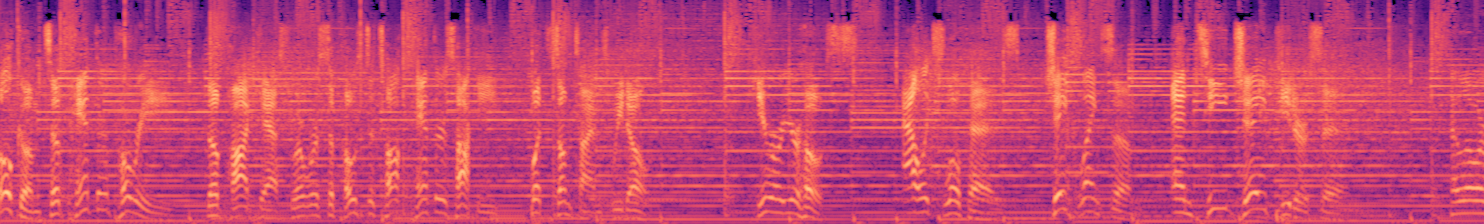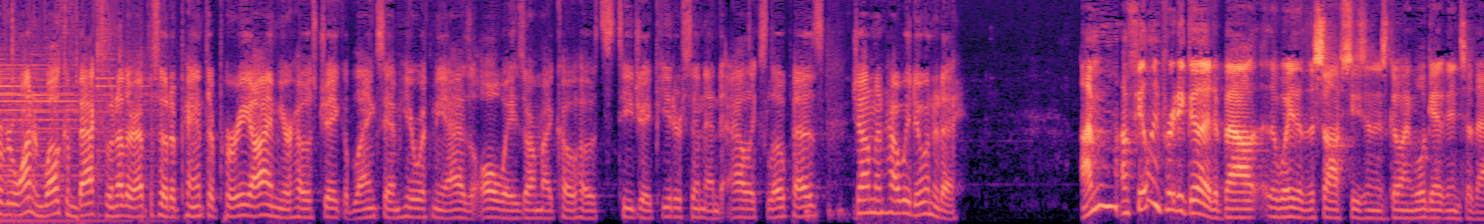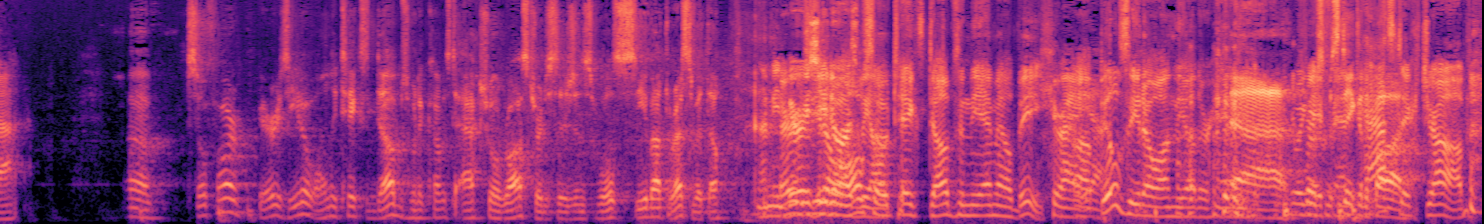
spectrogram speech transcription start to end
Welcome to Panther Puri, the podcast where we're supposed to talk Panthers hockey, but sometimes we don't. Here are your hosts, Alex Lopez, Jake Langsam, and TJ Peterson. Hello, everyone, and welcome back to another episode of Panther Puri. I am your host, Jacob Langsam. Here with me, as always, are my co-hosts TJ Peterson and Alex Lopez. Gentlemen, how are we doing today? I'm I'm feeling pretty good about the way that this off season is going. We'll get into that. Uh, so far, Barry Zito only takes dubs when it comes to actual roster decisions. We'll see about the rest of it, though. I mean, Barry Barry Zito Zito also all, takes dubs in the MLB. Right, Uh, yeah. Bill Zito, on the other hand, Ah, doing first a mistake of the pod. fantastic job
